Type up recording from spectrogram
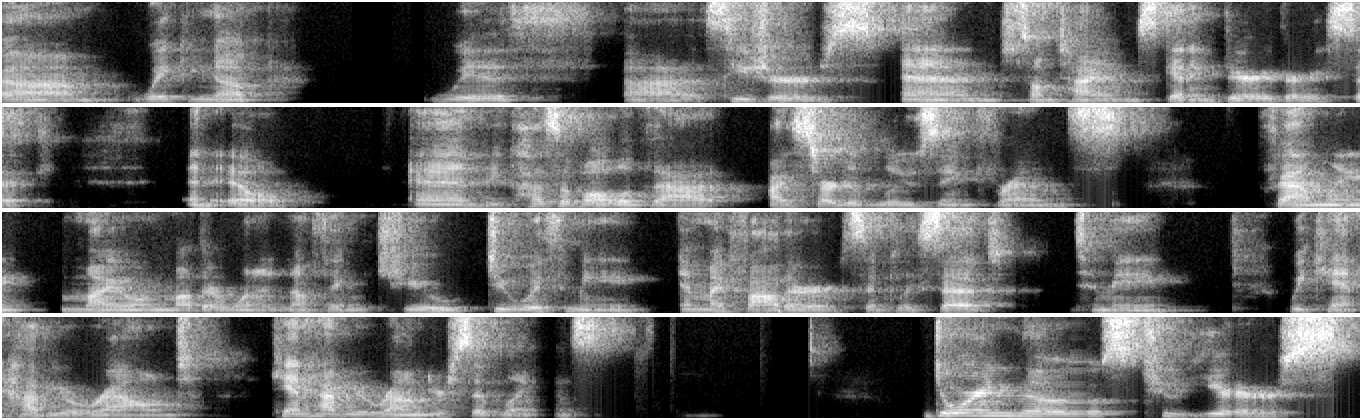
um, waking up with uh, seizures and sometimes getting very, very sick and ill. And because of all of that, I started losing friends family. My own mother wanted nothing to do with me. And my father simply said to me, We can't have you around, can't have you around your siblings. During those two years,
